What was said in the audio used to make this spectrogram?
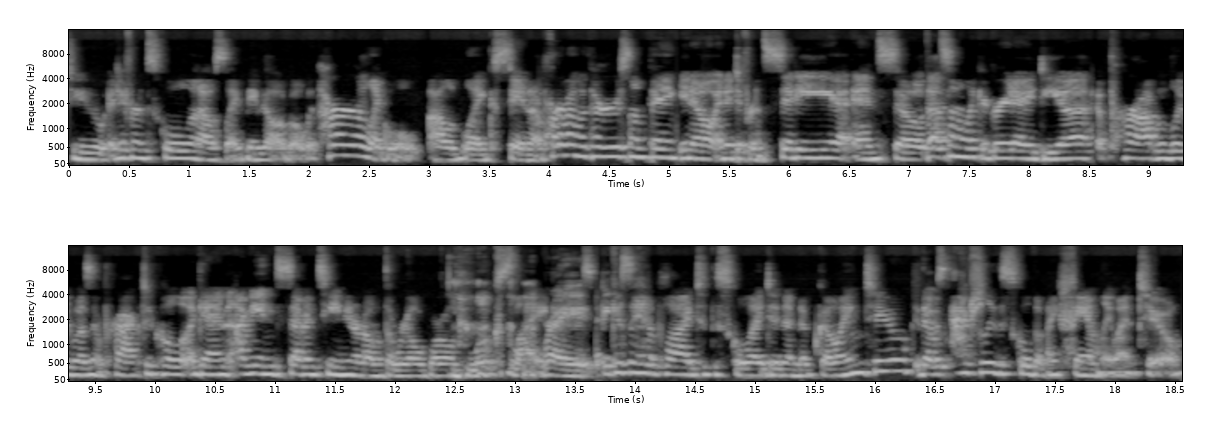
to a different school, and I was like, maybe I'll go with her. Like, well, I'll like stay in an apartment with her or something, you know, in a different city. And so that sounded like a great idea. It probably wasn't practical. Again, I mean, 17, you don't know what the real world looks like. right. Because I had applied to the school I did end up going to, that was actually the school that my family went to.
